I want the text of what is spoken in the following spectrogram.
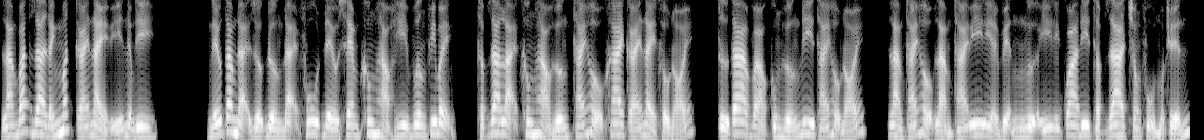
Làm bắt ra đánh mất cái này ý niệm đi. Nếu tam đại dược đường đại phu đều xem không hảo hy vương phi bệnh, thập ra lại không hảo hướng thái hậu khai cái này khẩu nói, từ ta vào cung hướng đi thái hậu nói, làm thái hậu làm thái y ở viện ngự y qua đi thập ra trong phủ một chuyến.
